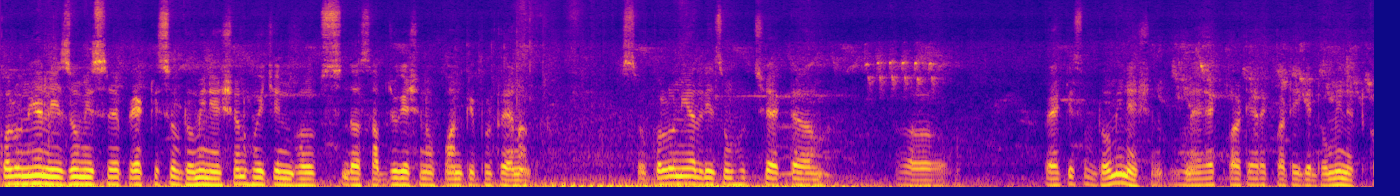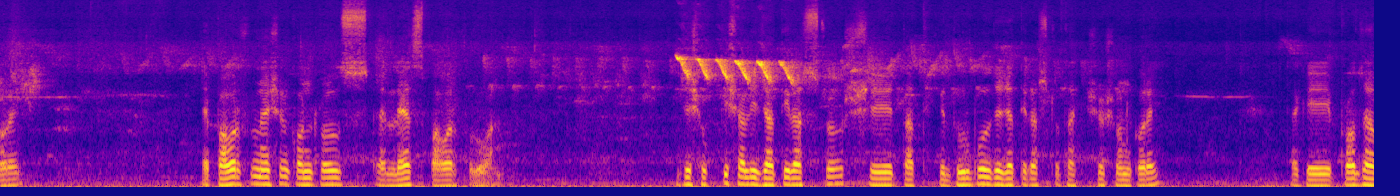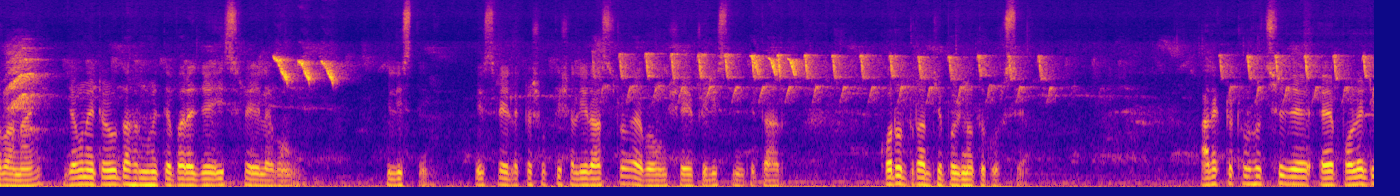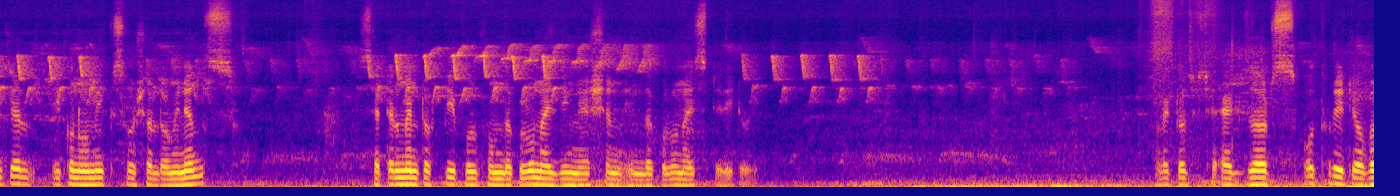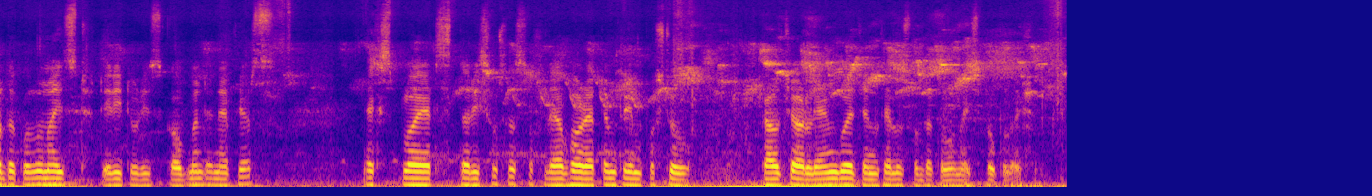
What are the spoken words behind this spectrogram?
Colonialism is a practice of domination which involves the subjugation of one people to another. So, colonialism হচ্ছে একটা practice of domination মানে এক party আরেক পার্টিকে dominate করে। A powerful nation controls a less powerful one যে শক্তিশালী জাতিরাষ্ট্র, সে তার থেকে দুর্বল যে জাতিরাষ্ট্র, তাকে শোষণ করে। তাকে প্রজা বানায়। যেমন এটার উদাহরণ হতে পারে যে ইসরায়েল এবং ফিলিস্তিন। ইসরায়েল একটা শক্তিশালী রাষ্ট্র এবং সে ফিলিস্তিনকে তার করদ রাজ্যে পরিণত করছে। আরেকটা টুল হচ্ছে যে political economic social dominance settlement of people from the colonizing nation in the colonized territory আরেকটা হচ্ছে exerts authority over the colonized territories government and affairs exploits the resources of labor attempt to impose to culture language and values of the colonized population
